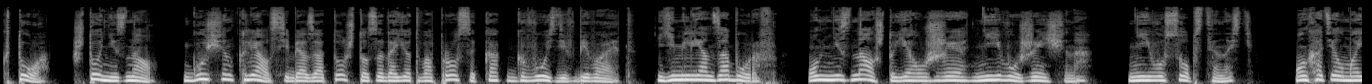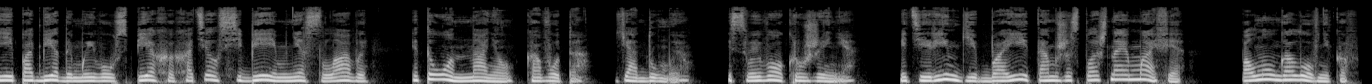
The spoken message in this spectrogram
Кто? Что не знал? Гущин клял себя за то, что задает вопросы, как гвозди вбивает. Емельян Заборов. Он не знал, что я уже не его женщина, не его собственность. Он хотел моей победы, моего успеха, хотел себе и мне славы. Это он нанял кого-то, я думаю, из своего окружения. Эти ринги, бои, там же сплошная мафия. Полно уголовников.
